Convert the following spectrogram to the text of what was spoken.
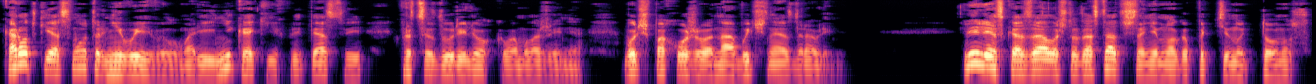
Короткий осмотр не выявил у Марии никаких препятствий к процедуре легкого омоложения, больше похожего на обычное оздоровление. Лилия сказала, что достаточно немного подтянуть тонус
